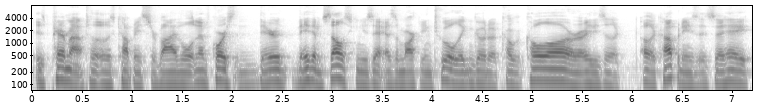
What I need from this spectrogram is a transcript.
is paramount to those companies' survival. And of course, they they themselves can use that as a marketing tool. They can go to Coca Cola or these other, other companies and say, hey,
